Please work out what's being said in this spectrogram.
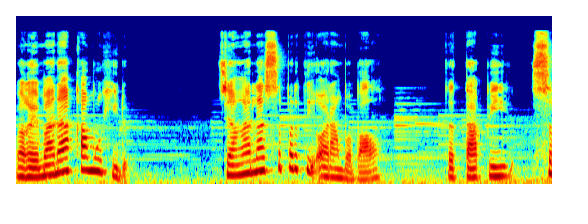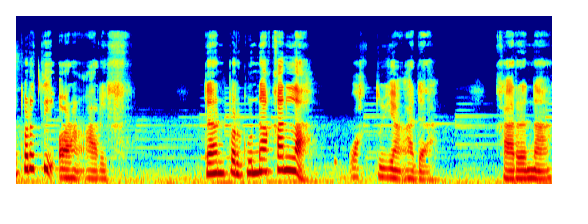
bagaimana kamu hidup. Janganlah seperti orang bebal, tetapi seperti orang arif. Dan pergunakanlah waktu yang ada, karena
